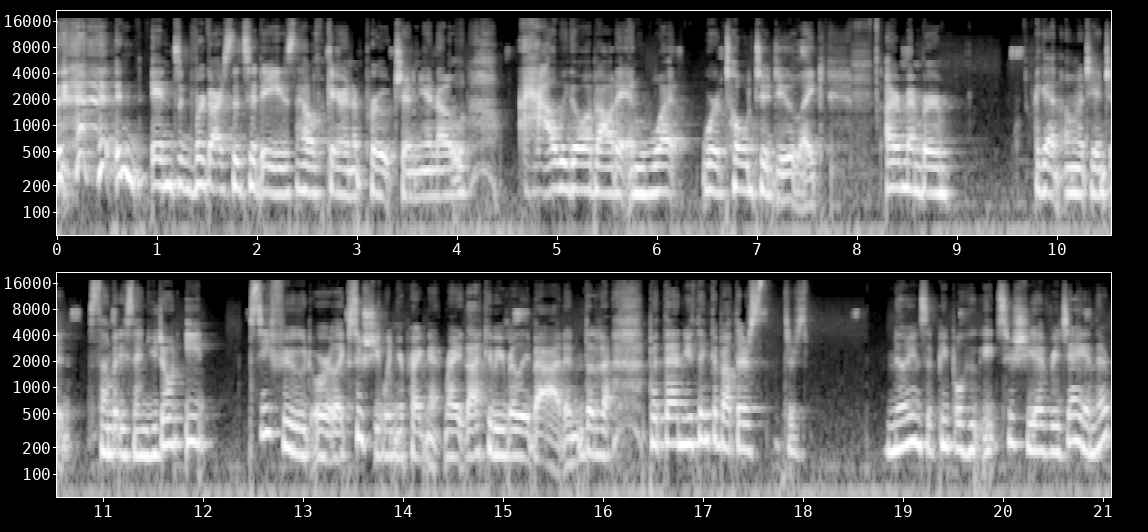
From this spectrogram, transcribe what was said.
in, in regards to today's healthcare and approach and you know how we go about it and what we're told to do like i remember again on a tangent somebody saying you don't eat seafood or like sushi when you're pregnant right that could be really bad and da, da, da. but then you think about there's there's millions of people who eat sushi every day and their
